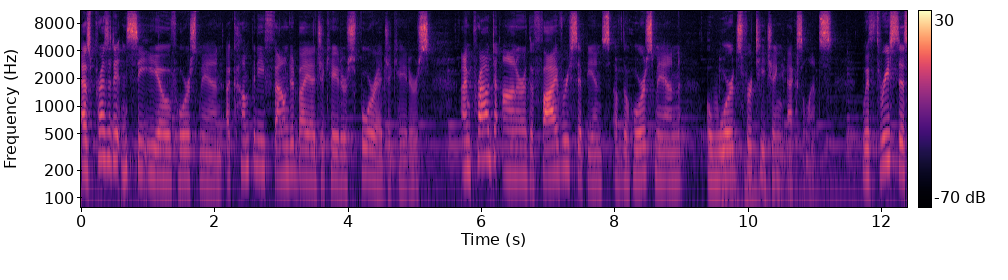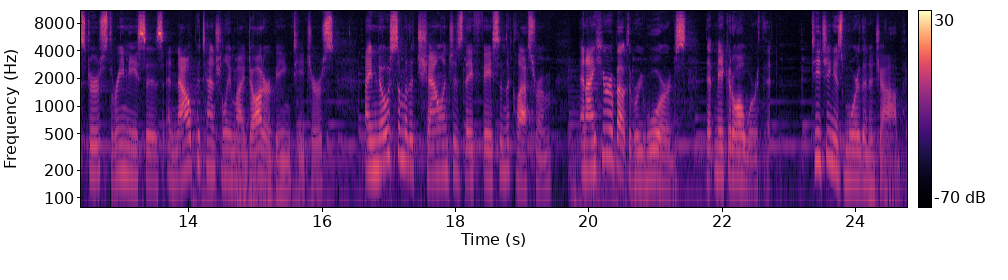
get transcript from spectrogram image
As president and CEO of Horace Mann, a company founded by educators for educators, I'm proud to honor the five recipients of the Horace Mann Awards for Teaching Excellence. With three sisters, three nieces, and now potentially my daughter being teachers, I know some of the challenges they face in the classroom, and I hear about the rewards that make it all worth it. Teaching is more than a job.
